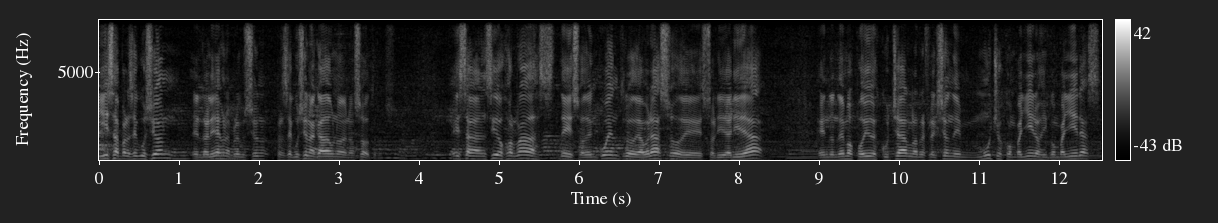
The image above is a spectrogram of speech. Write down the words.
y esa persecución en realidad es una persecución, a cada uno de nosotros. Esas han sido jornadas de eso, de encuentro, de abrazo, de solidaridad, en donde hemos podido escuchar la reflexión de muchos compañeros y compañeras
